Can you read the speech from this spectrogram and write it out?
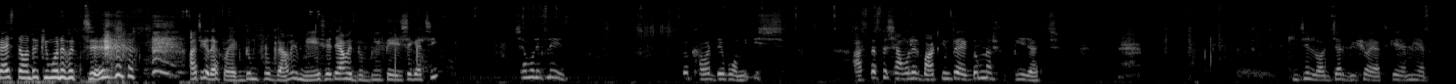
গাইজ তোমাদের কি মনে হচ্ছে? আজকে দেখো, একদম পুরো গ্রামের মেয়ে এসেছে, আমি দুধ দুইতে এসে গেছি। শ্যামলি প্লিজ তো খাবার দেবো আমি, ইস। আস্তে আস্তে শ্যামলের বাট কিন্তু একদম না শুকিয়ে যাচ্ছে। কি যে লজ্জার বিষয়, আজকে আমি এত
